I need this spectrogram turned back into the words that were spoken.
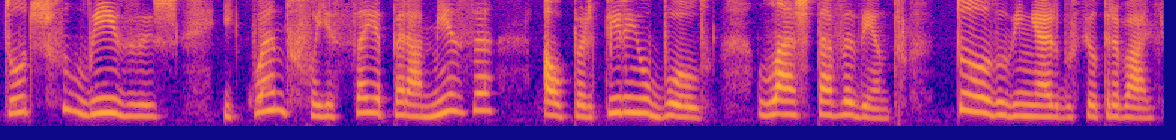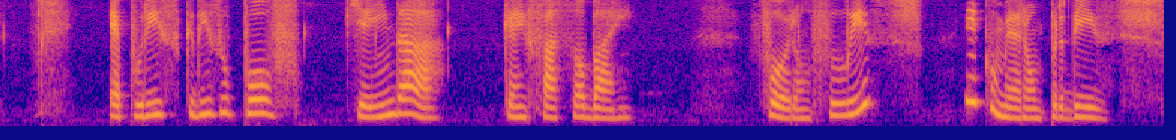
todos felizes, e quando foi a ceia para a mesa, ao partirem o bolo, lá estava dentro todo o dinheiro do seu trabalho. É por isso que diz o povo que ainda há quem faça o bem. Foram felizes e comeram perdizes.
